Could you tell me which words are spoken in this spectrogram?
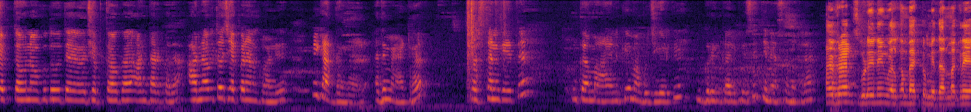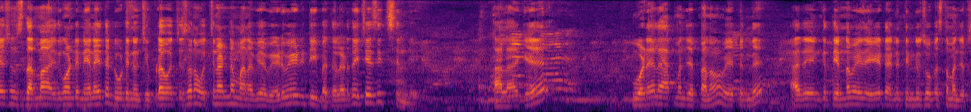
చెప్తావు నవ్వుతూ చెప్తావు కదా అంటారు కదా. ఆ నవ్వుతూ చెప్పాను అనుకోండి మీకు అర్థం కాదు. అది మ్యాటర్. ప్రస్తుతానికైతే ఇంకా మా ఆయనకి మా బుజ్జిగడికి ముగ్గురికి కలిపేసి తినేస్తాను ఇక్కడ. Hi friends good evening. Welcome back to మీ ధర్మ క్రియేషన్స్. ధర్మ ఇదిగోండి నేనైతే డ్యూటీ నుంచి ఇప్పుడే వచ్చేసాను. వచ్చినంటే మన వేడి వేడి టీ బెత్తలాడితే ఇచ్చేసి ఇచ్చింది. అలాగే వడేలు వేపమని చెప్పాను వేపింది. అది ఇంక తినడం ఇది ఏంటండి తిండి చూపిస్తామని చెప్పి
